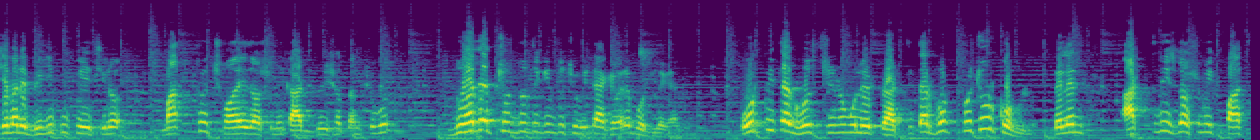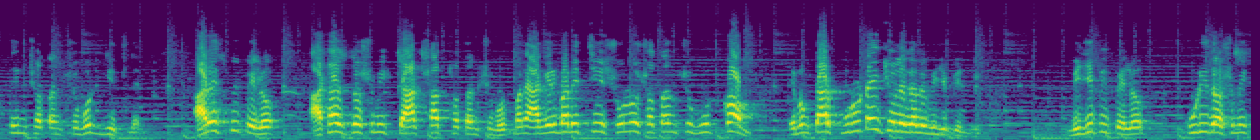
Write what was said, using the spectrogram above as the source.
সেবারে বিজেপি পেয়েছিল মাত্র ছয় দশমিক আট দুই শতাংশ ভোট। দু হাজার চোদ্দতে কিন্তু ছবিটা একেবারে বদলে গেল। অর্পিতা ঘোষ তৃণমূলের প্রার্থী। তার ভোট প্রচুর কমল। পেলেন আটত্রিশ দশমিক পাঁচ তিন শতাংশ ভোট জিতলেন। আরএসপি পেল আঠাশ দশমিক চার সাত শতাংশ ভোট। মানে আগের বারের চেয়ে ষোলো শতাংশ ভোট কম এবং তার পুরোটাই চলে গেল বিজেপির দিকে। বিজেপি পেল কুড়ি দশমিক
